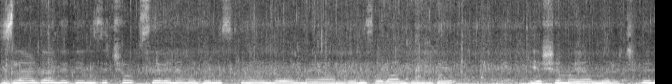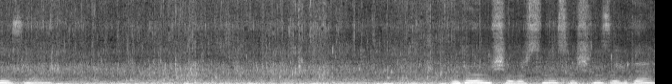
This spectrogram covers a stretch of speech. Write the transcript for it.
Sizlerden de denizi çok seven ama deniz kenarında olmayan, deniz olan değil de yaşamayanlar için en azından görmüş olursunuz. Hoşunuza gider.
